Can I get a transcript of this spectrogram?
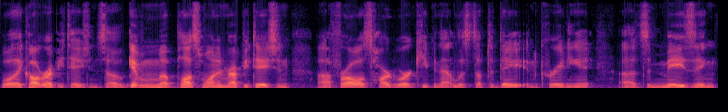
Well, they call it reputation. So give him a plus one in reputation uh, for all his hard work keeping that list up to date and creating it. Uh, it's an amazing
